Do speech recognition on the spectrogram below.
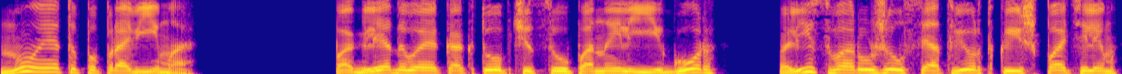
но это поправимо. Поглядывая, как топчется у панели Егор, Лис вооружился отверткой и шпателем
